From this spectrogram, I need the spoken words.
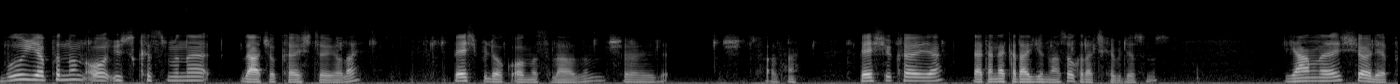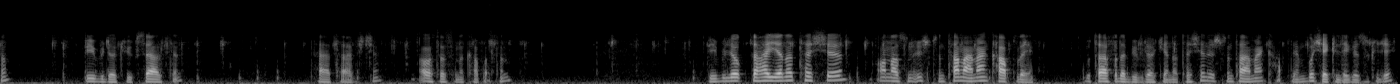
Bu yapının o üst kısmını daha çok karıştırıyorlar. 5 blok olması lazım. Şöyle. Falan. 5 yukarıya. Zaten ne kadar yün varsa o kadar çıkabiliyorsunuz. Yanları şöyle yapın. Bir blok yükseltin. Her taraf için. Ortasını kapatın. Bir blok daha yana taşın. Ondan sonra üstünü tamamen kaplayın. Bu tarafı da bir blok yana taşın. Üstünü tamamen kaplayın. Bu şekilde gözükecek.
